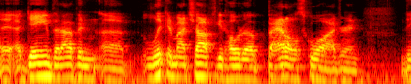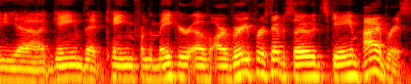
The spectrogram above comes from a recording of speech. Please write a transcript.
a, a game that I've been uh, licking my chops to get hold of, Battle Squadron. The uh, game that came from the maker of our very first episode's game, Hybris.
